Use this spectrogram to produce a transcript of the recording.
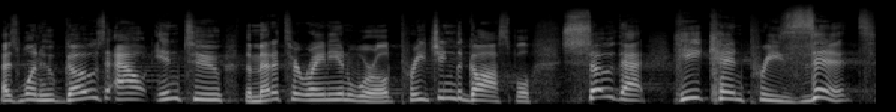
as one who goes out into the Mediterranean world preaching the gospel so that he can present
